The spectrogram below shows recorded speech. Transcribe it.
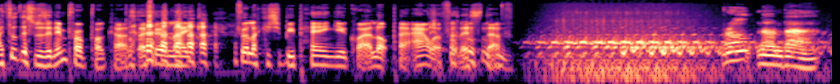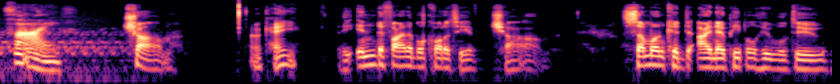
I thought this was an improv podcast. I feel like I feel like I should be paying you quite a lot per hour for this stuff. Rule number five. Charm. Okay. the indefinable quality of charm. Someone could, I know people who will do,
